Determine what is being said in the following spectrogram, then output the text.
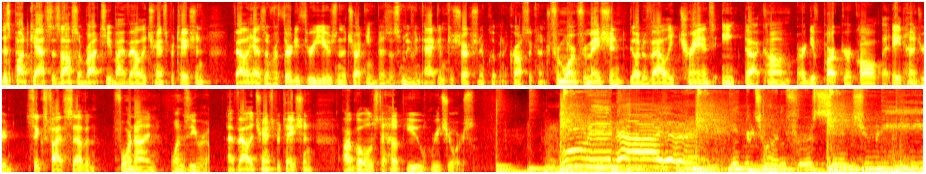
This podcast is also brought to you by Valley Transportation. Valley has over 33 years in the trucking business, moving ag and construction equipment across the country. For more information, go to valleytransinc.com or give Parker a call at 800 657 4910. At Valley Transportation, our goal is to help you reach yours. Moving in the 21st century.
